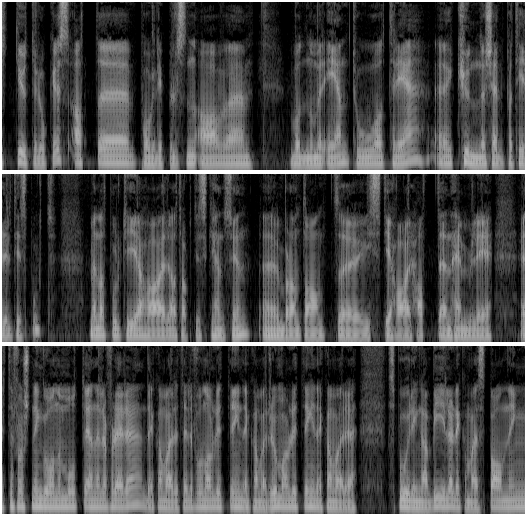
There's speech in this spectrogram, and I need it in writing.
ikke utelukkes at uh, pågripelsen av uh, både nummer én, to og tre eh, kunne skjedd på et tidligere tidspunkt, men at politiet har av taktiske hensyn, eh, blant annet eh, hvis de har hatt en hemmelig etterforskning gående mot en eller flere, det kan være telefonavlytting, det kan være romavlytting, det kan være sporing av biler, det kan være spaning,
